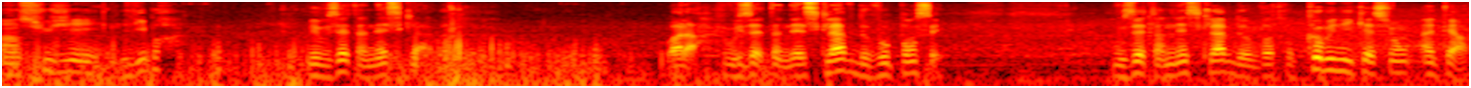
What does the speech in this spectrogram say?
un sujet libre, mais vous êtes un esclave. Voilà, vous êtes un esclave de vos pensées. Vous êtes un esclave de votre communication interne.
